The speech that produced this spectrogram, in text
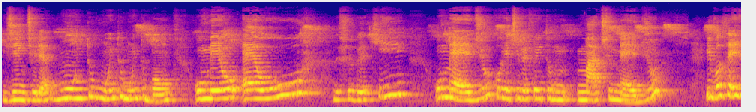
Gente, ele é muito, muito, muito bom. O meu é o... deixa eu ver aqui... O médio, corretivo efeito mate médio. E vocês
